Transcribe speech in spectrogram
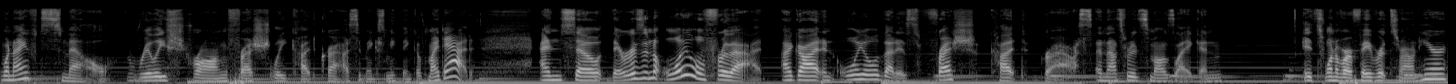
when I smell really strong freshly cut grass, it makes me think of my dad. And so there is an oil for that. I got an oil that is fresh cut grass, and that's what it smells like. And it's one of our favorites around here.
